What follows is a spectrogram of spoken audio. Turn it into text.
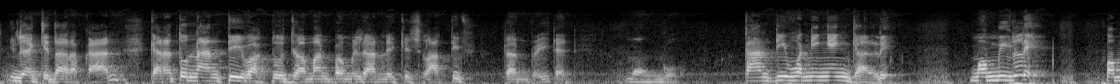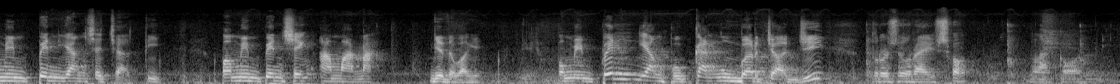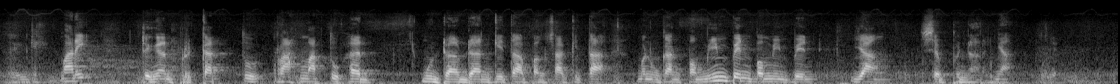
Ini yang kita harapkan, karena itu nanti waktu zaman pemilihan legislatif dan presiden, monggo. Kanti weningeng galih, memilih pemimpin yang sejati, pemimpin sing amanah, gitu bagi. Pemimpin yang bukan ngumbar janji, terus ora iso nglakoni. Mari dengan berkat tu, rahmat Tuhan mudah-mudahan kita bangsa kita menemukan pemimpin-pemimpin yang sebenarnya.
